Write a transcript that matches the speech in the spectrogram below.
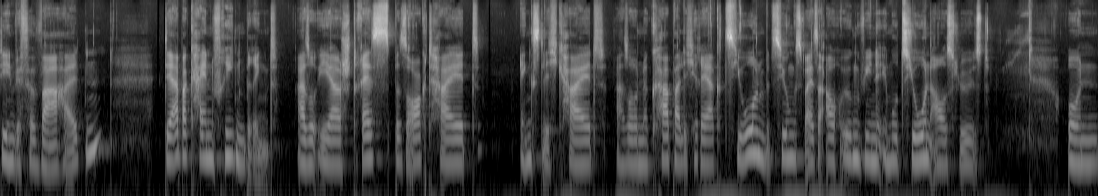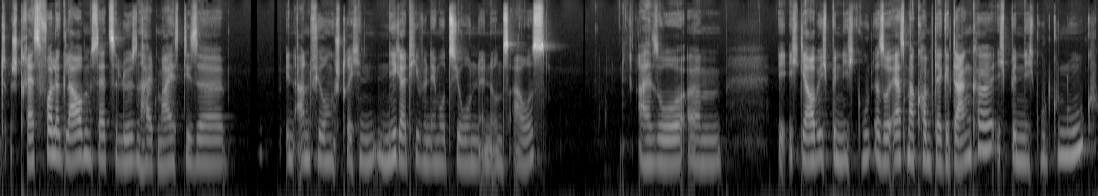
den wir für wahr halten, der aber keinen Frieden bringt. Also eher Stress, Besorgtheit, Ängstlichkeit, also eine körperliche Reaktion beziehungsweise auch irgendwie eine Emotion auslöst. Und stressvolle Glaubenssätze lösen halt meist diese in Anführungsstrichen negativen Emotionen in uns aus also ähm, ich glaube, ich bin nicht gut. Also erstmal kommt der Gedanke, ich bin nicht gut genug.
